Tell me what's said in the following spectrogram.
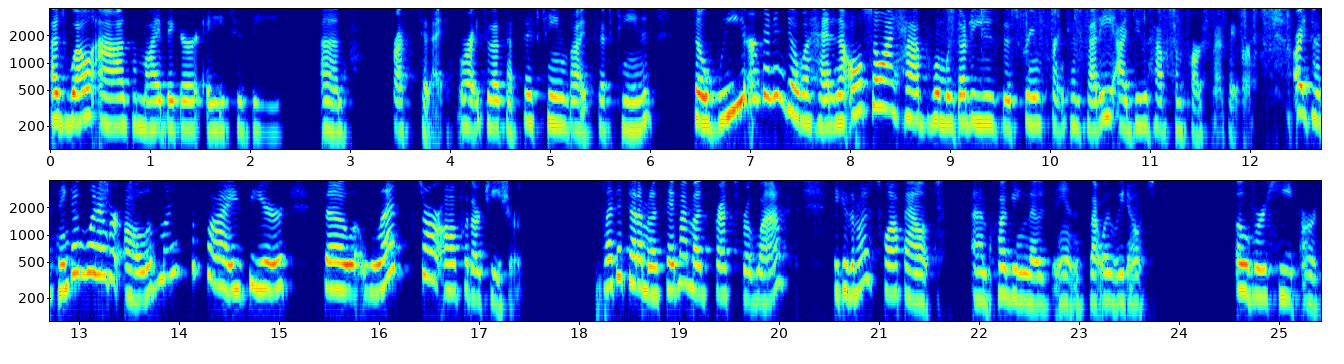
as well as my bigger A to Z um, press today. All right, so that's a 15 by 15 so we are going to go ahead and also I have, when we go to use the screen print confetti, I do have some parchment paper. All right, so I think I went over all of my supplies here. So let's start off with our t-shirt. Like I said, I'm going to save my mug press for last because I'm going to swap out um, plugging those in so that way we don't overheat our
